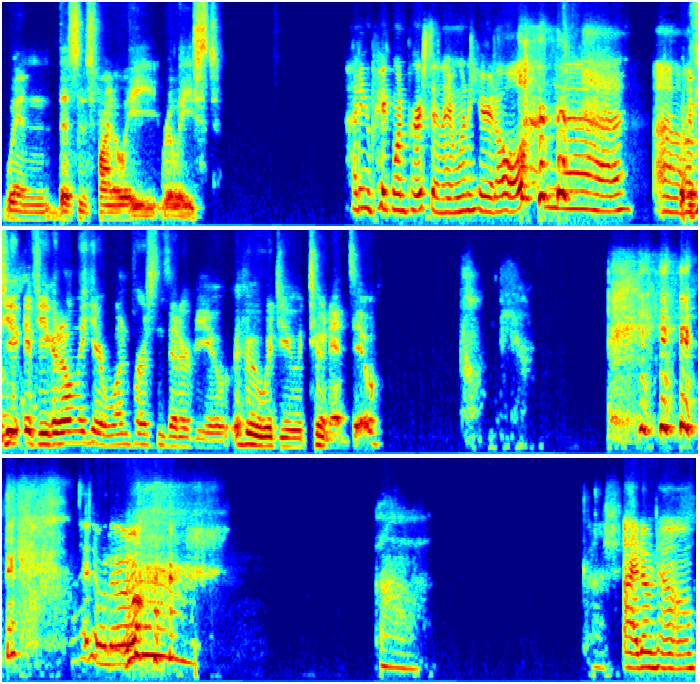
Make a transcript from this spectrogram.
when this is finally released? how do you pick one person? I want to hear it all. yeah. Um, if you if you could only hear one person's interview, who would you tune into? I don't know. gosh, I don't know.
